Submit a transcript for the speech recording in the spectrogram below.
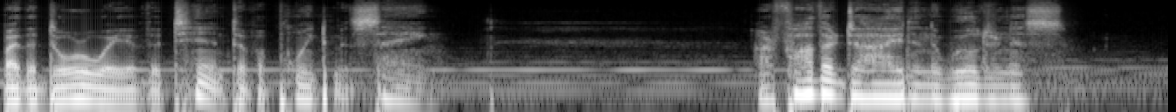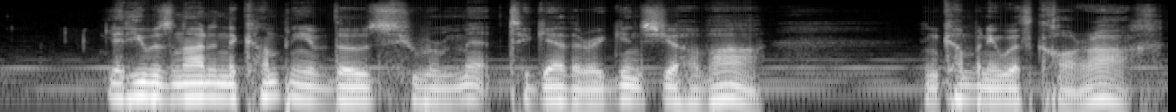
by the doorway of the tent of appointment, saying, Our father died in the wilderness, yet he was not in the company of those who were met together against Jehovah, in company with Korach.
